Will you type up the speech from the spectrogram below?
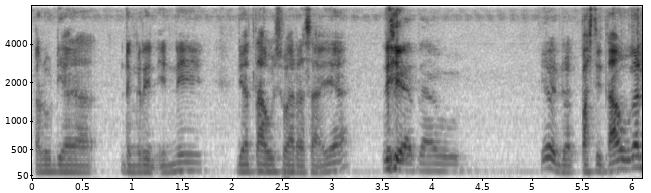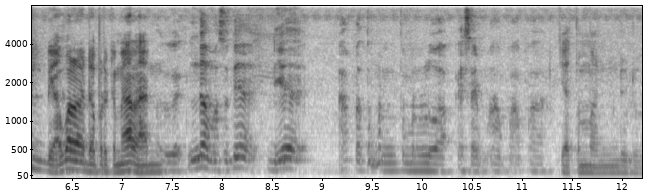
kalau dia dengerin ini dia tahu suara saya dia tahu. Ya udah pasti tahu kan di awal ada perkenalan. Enggak maksudnya dia apa teman-teman lu SMA apa apa? Ya teman dulu.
